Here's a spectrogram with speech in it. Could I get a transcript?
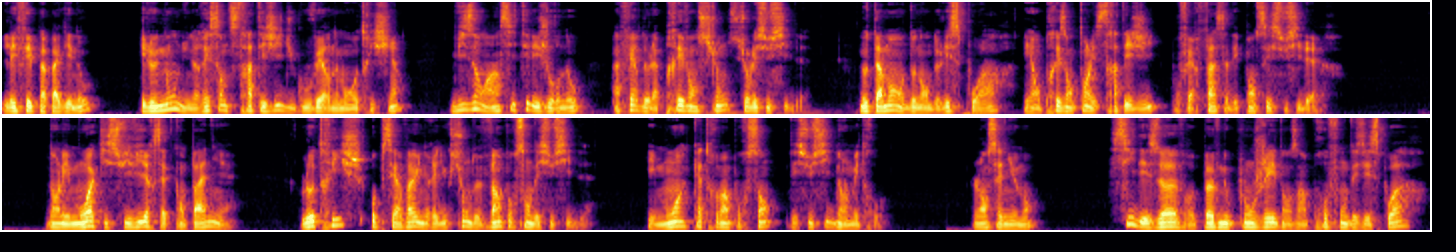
L'effet Papageno est le nom d'une récente stratégie du gouvernement autrichien visant à inciter les journaux à faire de la prévention sur les suicides, notamment en donnant de l'espoir et en présentant les stratégies pour faire face à des pensées suicidaires. Dans les mois qui suivirent cette campagne, l'Autriche observa une réduction de 20% des suicides et moins 80% des suicides dans le métro. L'enseignement Si des œuvres peuvent nous plonger dans un profond désespoir,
